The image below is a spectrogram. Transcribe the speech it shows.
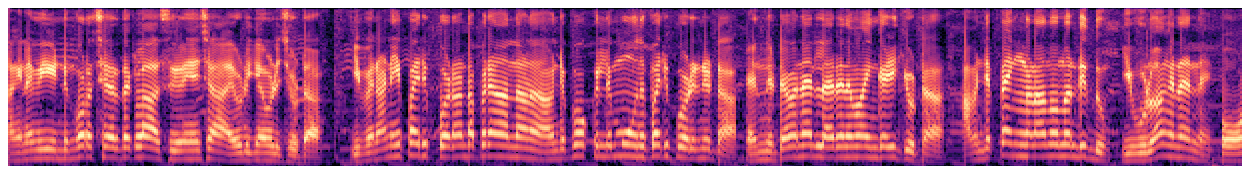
അങ്ങനെ വീണ്ടും കുറച്ച് നേരത്തെ ക്ലാസ് കഴിഞ്ഞ് ചായ കുടിക്കാൻ വിളിച്ചുട്ടാ ഇവനാണ് ഈ പരിപ്പോട കണ്ട പ്രാന്താണ്. അവന്റെ പോക്കലിൽ മൂന്ന് പരിപ്പോടി ഇട്ടാ എന്നിട്ട് അവൻ എല്ലാവരും വാങ്ങി കഴിക്കൂട്ടാ. അവന്റെ പെങ്ങളാന്ന് തോന്നുന്നുണ്ട് ഇതും. ഇവളും അങ്ങനെ തന്നെ. ഓള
